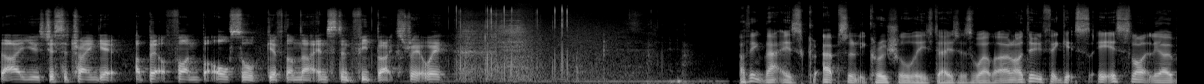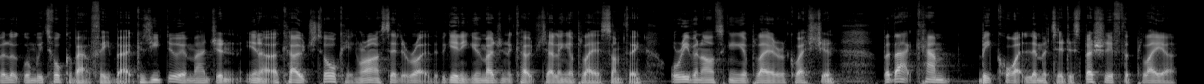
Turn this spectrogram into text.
that I use just to try and get a bit of fun, but also give them that instant feedback straight away. I think that is absolutely crucial these days as well, and I do think it's it is slightly overlooked when we talk about feedback because you do imagine you know a coach talking right. I said it right at the beginning. You imagine a coach telling a player something, or even asking a player a question, but that can be quite limited, especially if the player,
